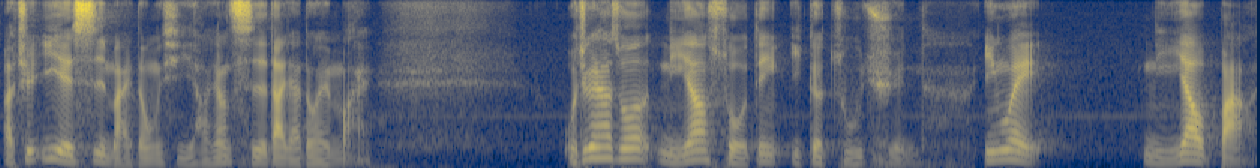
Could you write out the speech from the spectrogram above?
啊、去夜市买东西，好像吃的大家都会买。我就跟他说，你要锁定一个族群，因为你要把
